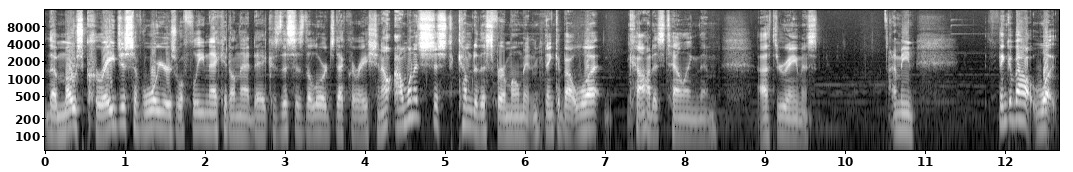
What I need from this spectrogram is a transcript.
the most courageous of warriors will flee naked on that day because this is the Lord's declaration. I, I want to just come to this for a moment and think about what God is telling them uh, through Amos. I mean, think about what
